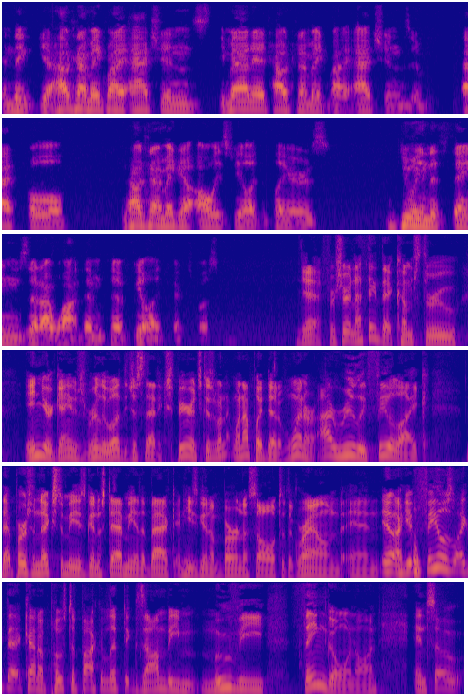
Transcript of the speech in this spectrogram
and think, yeah, how can I make my actions thematic? How can I make my actions impactful? And how can I make it always feel like the players doing the things that I want them to feel like they're supposed to? Yeah, for sure. And I think that comes through in your games really well, just that experience. Because when, when I play Dead of Winter, I really feel like that person next to me is going to stab me in the back and he's going to burn us all to the ground. And you know, like it feels like that kind of post apocalyptic zombie movie thing going on. And so,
